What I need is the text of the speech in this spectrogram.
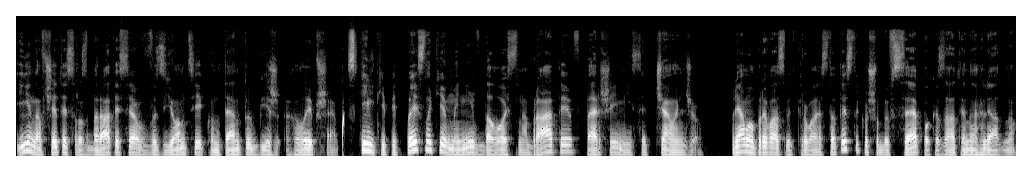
і навчитись розбиратися в зйомці контенту більш глибше. Скільки підписників мені вдалося набрати в перший місяць челенджу? Прямо при вас відкриваю статистику, щоб все показати наглядно.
